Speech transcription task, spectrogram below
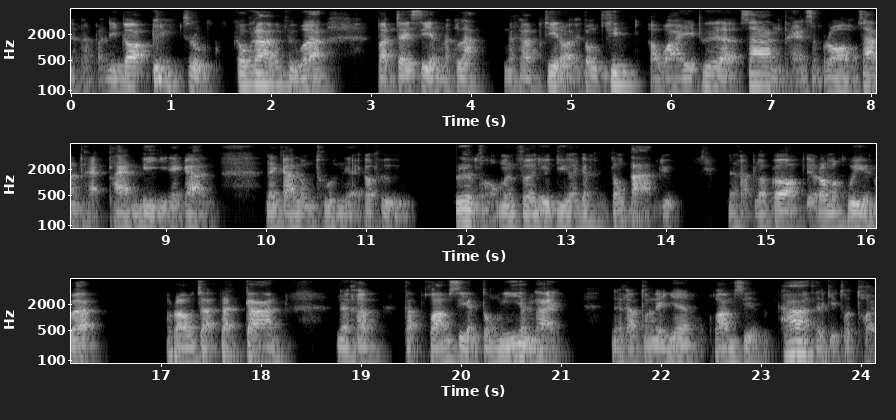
นะครับอันนี้ก็สรุปคร่าวๆก็คือว่าปัจจัยเสี่ยงหลักๆนะครับที่เราจะต้องคิดเอาไว้เพื่อสร้างแผนสำรอง สร้างแผนแผน B ในการในการลงทุนเนี่ยก็คือเรื่องของเงินเฟ้อยืดเยื้อยังต้องตามอยู่นะครับ แล้วก็เดี๋ยวเรามาคุยกันว่าเราจะจัดการนะครับ กับความเสี่ยงตรงนี้ยังไงนะครับ ทั้งในแง่ของความเสี่ยงถ้าเศรษฐกิจถดถอย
